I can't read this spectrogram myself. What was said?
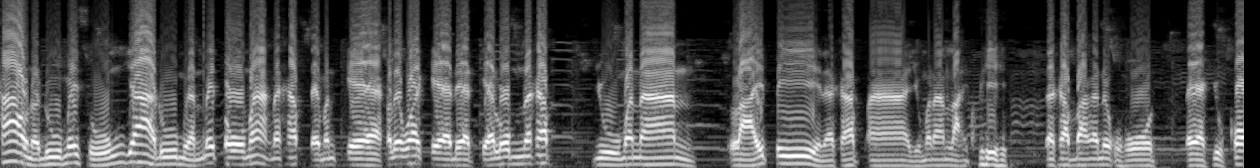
ข้าวน่ะดูไม่สูงหญ้าดูเหมือนไม่โตมากนะครับ แต่มันแก่เขาเรียกว่าแก่แดดแก่ลมนะครับ อยู่มานานหลายปีนะครับอ่าอยู่มานานหลายปีนะครับ บางอันเนี่ยโอ้โหแตกอยู่กอ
